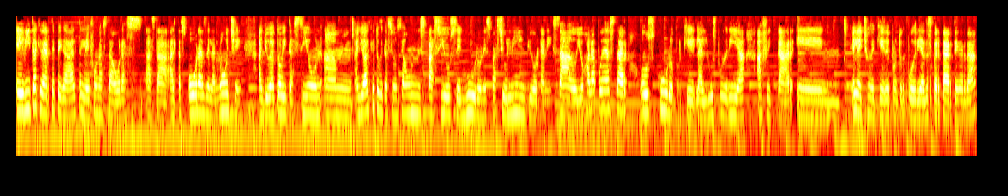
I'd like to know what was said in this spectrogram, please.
Evita quedarte pegada al teléfono hasta horas, hasta altas horas de la noche. Ayuda a tu habitación, ayuda a que tu habitación sea un espacio seguro, un espacio limpio, organizado y ojalá pueda estar oscuro porque la luz podría afectar em, el hecho de que de pronto te podrías despertarte, ¿verdad?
